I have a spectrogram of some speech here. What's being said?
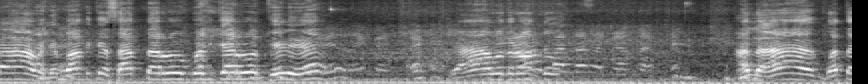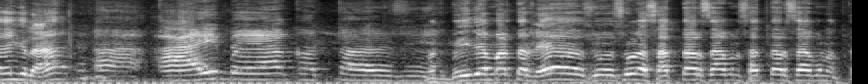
ಯಾವಲೆ ಬಂದಕ್ಕೆ ಸತ್ತಾರು ಬದುಕ್ಯಾರು ಅಂತ ಹೇಳಿ. ಯಾವ್ದ್ರ ಒಂದು ಅಲ್ಲ ಗೊತ್ತಾಗಂಗಿಲ್ಲ ಆಯ್ ಬೇಕತ್ತಾಳ್ರಿ. ಮತ್ತೆ ಬೈದೆ ಮಾಡ್ತಾರಲ್ಲ ಸುಳ್ಳ ಸತ್ತಾರು ಸಾಬೂನ್ ಸತ್ತಾರು ಸಾಬೂನ್ ಅಂತ.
